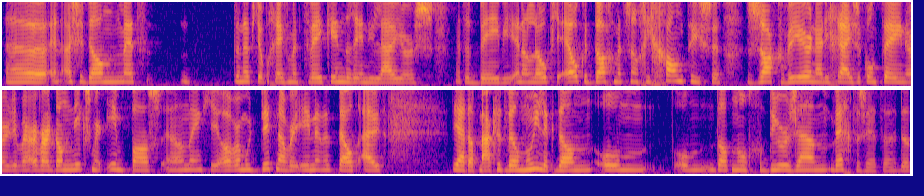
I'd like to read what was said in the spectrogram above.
Eh, en als je dan met... Dan heb je op een gegeven moment twee kinderen in die luiers met een baby. En dan loop je elke dag met zo'n gigantische zak weer naar die grijze container... Waar, waar dan niks meer in past. En dan denk je, oh, waar moet dit nou weer in? En het peilt uit. Ja, dat maakt het wel moeilijk dan om, om dat nog duurzaam weg te zetten. Dat,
